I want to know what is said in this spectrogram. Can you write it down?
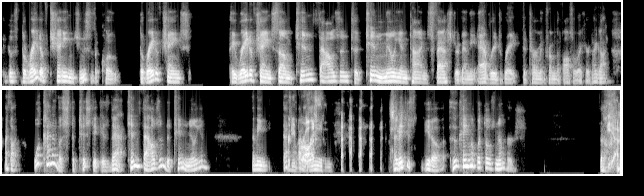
He goes, the rate of change, and this is a quote, the rate of change, a rate of change some 10,000 to 10 million times faster than the average rate determined from the fossil record. I got, I thought, what kind of a statistic is that? 10,000 to 10 million? I mean, that's Pretty broad. range. and they just, you know, who came up with those numbers? Yeah.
